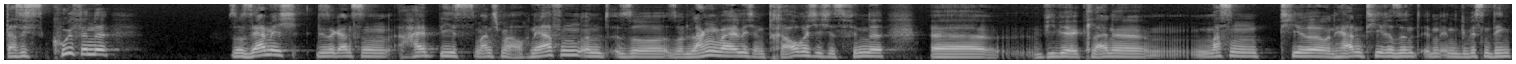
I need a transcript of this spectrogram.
dass ich es cool finde, so sehr mich diese ganzen Hypebeasts manchmal auch nerven und so, so langweilig und traurig ich es finde, wie wir kleine Massentiere und Herdentiere sind in, in gewissen Dingen.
